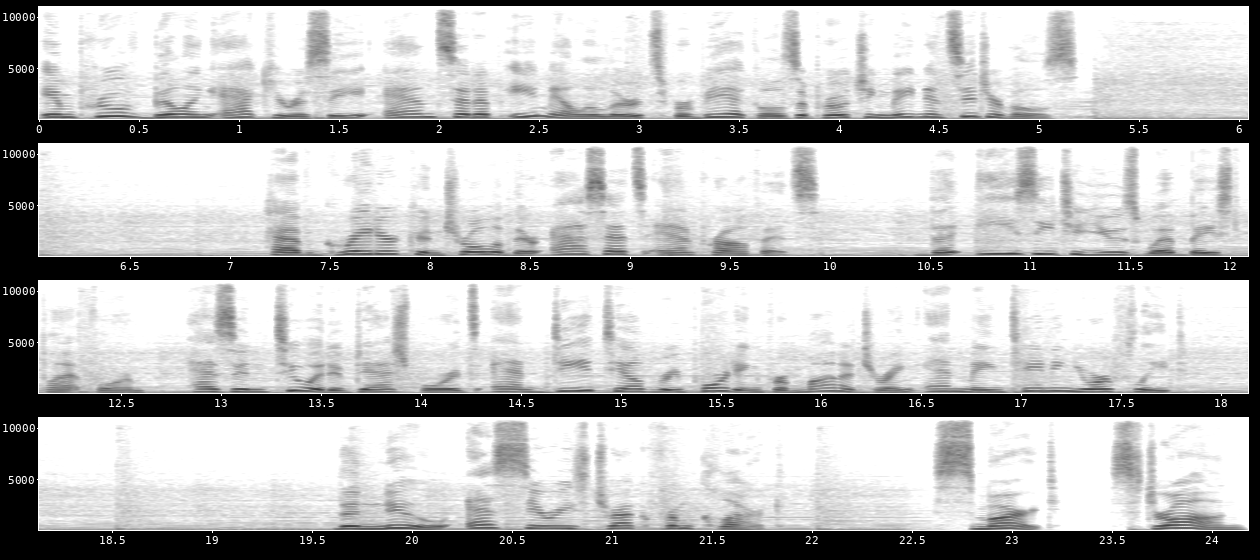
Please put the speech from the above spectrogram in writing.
Improve billing accuracy and set up email alerts for vehicles approaching maintenance intervals. Have greater control of their assets and profits. The easy to use web based platform has intuitive dashboards and detailed reporting for monitoring and maintaining your fleet. The new S Series truck from Clark. Smart, strong,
